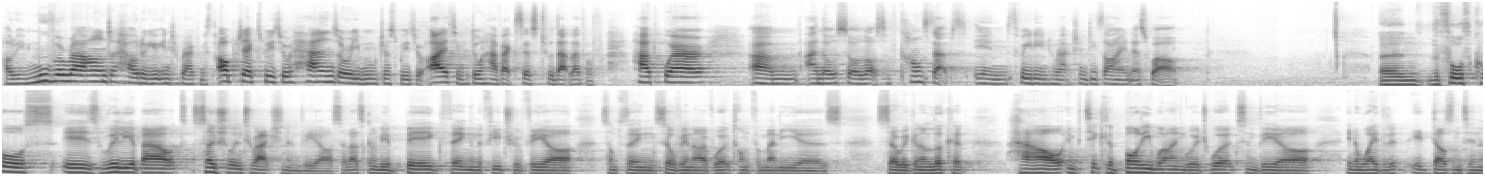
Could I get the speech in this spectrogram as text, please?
How do you move around? How do you interact with objects with your hands or even just with your eyes if you don't have access to that level of hardware? Um, and also lots of concepts in 3D interaction design as well. And the fourth course is really about social interaction in VR. So that's going to be a big thing in the future of VR, something Sylvia and I have worked on for many years. So we're going to look at how, in particular, body language works in VR in a way that it, it doesn't in,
